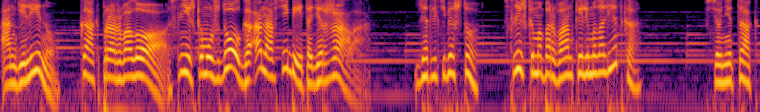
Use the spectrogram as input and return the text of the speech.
Ангелину как прорвало! Слишком уж долго она в себе это держала. «Я для тебя что, слишком оборванка или малолетка?» «Все не так,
